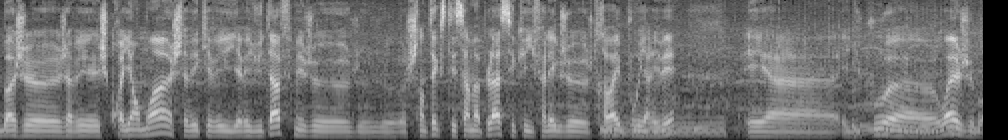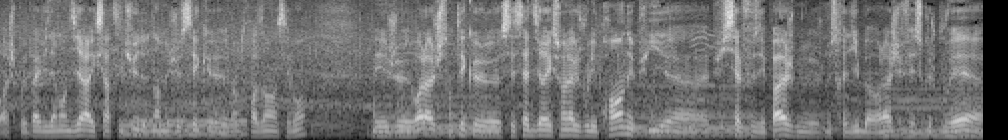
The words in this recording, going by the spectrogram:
bah, je, j'avais, je croyais en moi, je savais qu'il y y avait du taf, mais je, je, je sentais que c'était ça ma place et qu'il fallait que je, travaille pour y arriver. Et, euh, et du coup, euh, ouais, je, bon, je pouvais pas évidemment dire avec certitude, non, mais je sais que dans trois ans, c'est bon. Mais je, voilà, je sentais que c'est cette direction-là que je voulais prendre. Et puis, euh, et puis si elle le faisait pas, je me, je me, serais dit, bah voilà, j'ai fait ce que je pouvais. Euh,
